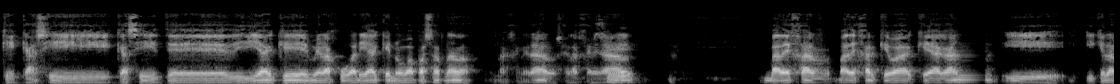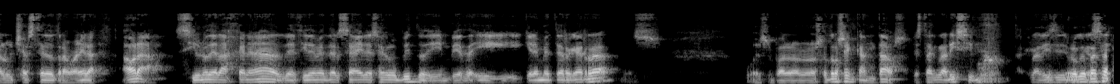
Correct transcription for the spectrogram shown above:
que casi, casi te diría que me la jugaría que no va a pasar nada en la general. O sea, la general sí. Va a dejar, va a dejar que va, que hagan y, y, que la lucha esté de otra manera. Ahora, si uno de la general decide meterse ahí en ese grupito y empieza, y, y quiere meter guerra, pues, pues para nosotros encantados, está clarísimo. Está clarísimo lo, que, que pasa, sí.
